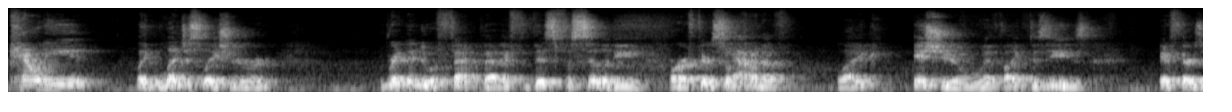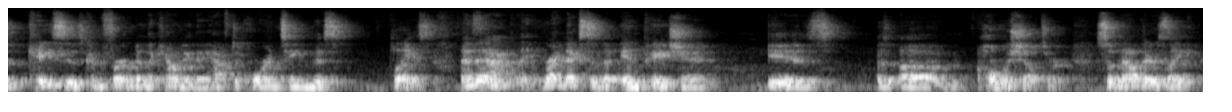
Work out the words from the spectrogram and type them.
county like legislature written into effect that if this facility or if there's some Yeah. kind of like issue with like disease, if there's cases confirmed in the county, they have to quarantine this place. And Exactly. then right next to the inpatient is a, um, a homeless shelter. So now there's like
